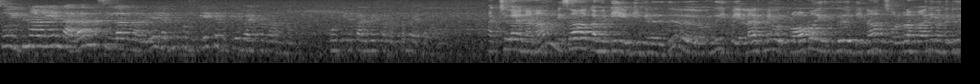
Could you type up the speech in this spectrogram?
ஸோ இதனாலேயே இந்த அவேர்னஸ் இல்லாதனாலேயே எல்லாருமே கொஞ்சம் கேட்கறதுக்கே பயப்படுறாங்க. உங்ககிட்ட கன்வே பண்ணுறதுக்கு பயப்படுறாங்க. ஆக்சுவலாக என்னன்னா விசா கமிட்டி அப்படிங்கிறது வந்து இப்போ எல்லாருக்குமே ஒரு ப்ராப்ளம் இருக்குது அப்படின்னா அது சொல்கிற மாதிரி வந்துட்டு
